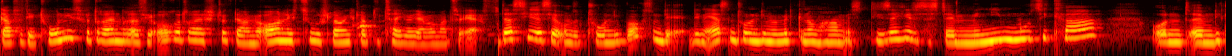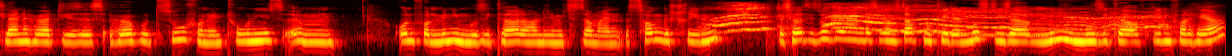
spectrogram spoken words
gab es ja die Tonis für 33 Euro, drei Stück. Da haben wir ordentlich zugeschlagen. Ich glaube, die zeige ich euch einfach mal zuerst. Das hier ist ja unsere Toni-Box. Und der, den ersten Toni, den wir mitgenommen haben, ist dieser hier. Das ist der Mini-Musiker. Und ähm, die Kleine hört dieses Hör gut zu von den Tonis. Ähm, und von Mini-Musiker. Da haben die nämlich zusammen einen Song geschrieben. Das hört sie so gern, dass wir uns dachten, okay, dann muss dieser Mini-Musiker auf jeden Fall her.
